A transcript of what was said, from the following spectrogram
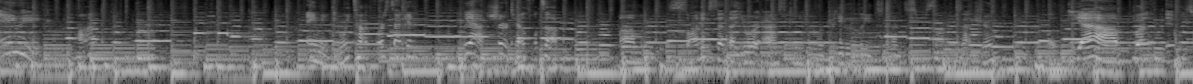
Amy! Huh? Amy, can we talk for a second? Yeah, sure, Tails, what's up? Said that you were asking him repeatedly to turn to Super Sonic, is that true? Yeah, but it was...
